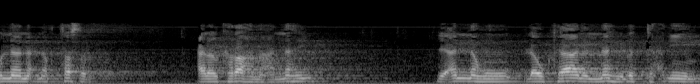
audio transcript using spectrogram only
قلنا نقتصر على الكراهة مع النهي لأنه لو كان النهي بالتحريم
